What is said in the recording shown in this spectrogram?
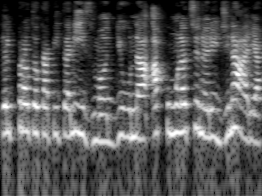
del protocapitalismo, di una accumulazione originaria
